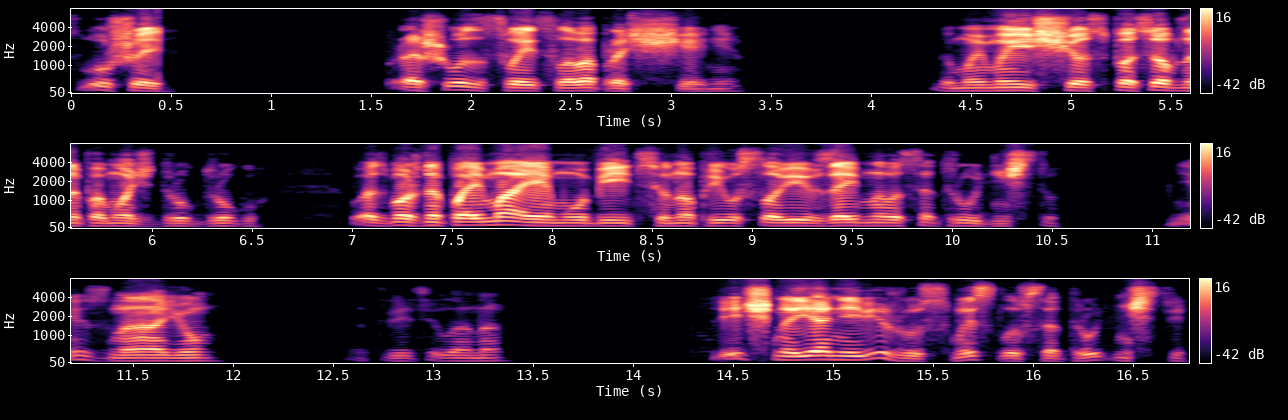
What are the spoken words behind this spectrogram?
Слушай, прошу за свои слова прощения. Думаю, мы еще способны помочь друг другу. Возможно, поймаем убийцу, но при условии взаимного сотрудничества. — Не знаю, — ответила она. — Лично я не вижу смысла в сотрудничестве,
